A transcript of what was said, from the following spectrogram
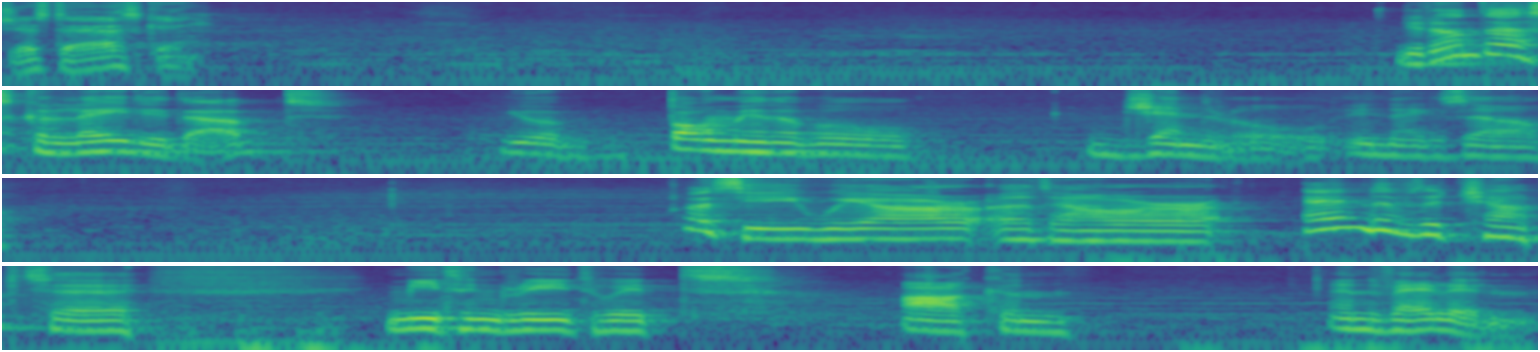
Just asking. You don't ask a lady that, you abominable general in exile. I see, we are at our end of the chapter. Meet and greet with Arcann and Vaylin.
